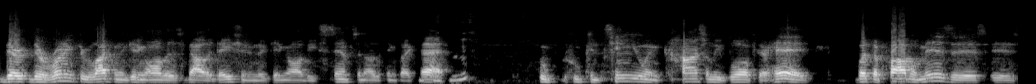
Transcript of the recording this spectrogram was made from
They're they're running through life and they're getting all this validation and they're getting all these simps and other things like that, mm-hmm. who who continue and constantly blow up their head but the problem is, is, is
